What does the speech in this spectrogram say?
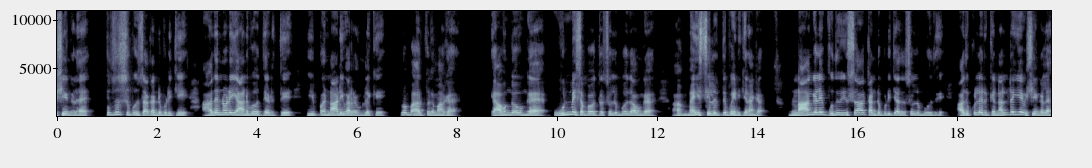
விஷயங்களை புதுசு புதுசாக கண்டுபிடிச்சி அதனுடைய அனுபவத்தை எடுத்து இப்போ நாடி வர்றவங்களுக்கு ரொம்ப அற்புதமாக. அவங்கவுங்க உண்மை சம்பவத்தை சொல்லும்போது அவங்க மெய் சிலிர்த்து போய் நிற்கிறாங்க நாங்களே புதுசாக கண்டுபிடிச்சி அதை சொல்லும்போது அதுக்குள்ளே இருக்க நிறைய விஷயங்களை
